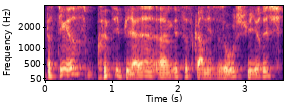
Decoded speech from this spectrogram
Das Ding ist, prinzipiell ähm, ist es gar nicht so schwierig,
